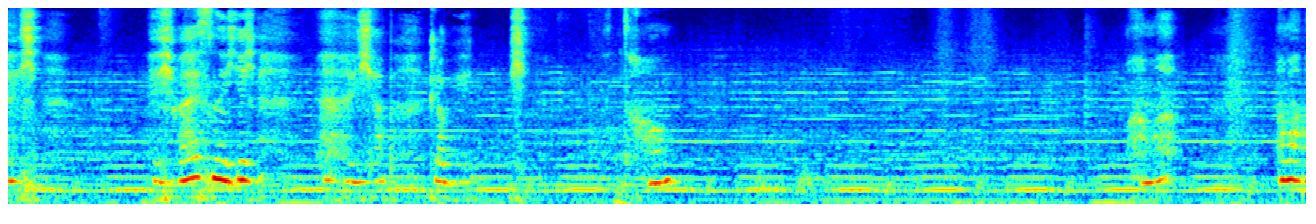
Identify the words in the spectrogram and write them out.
Ich. Ich weiß nicht, ich. Ich hab, glaub ich. ich Traum. Mama? Mama,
